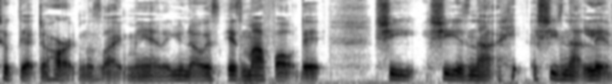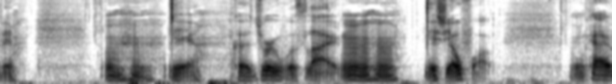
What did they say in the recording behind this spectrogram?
took that to heart and was like, man, you know, it's it's my fault that she she is not she's not living. Mhm. Yeah, cuz Dru was like, mhm, it's your fault. Okay.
